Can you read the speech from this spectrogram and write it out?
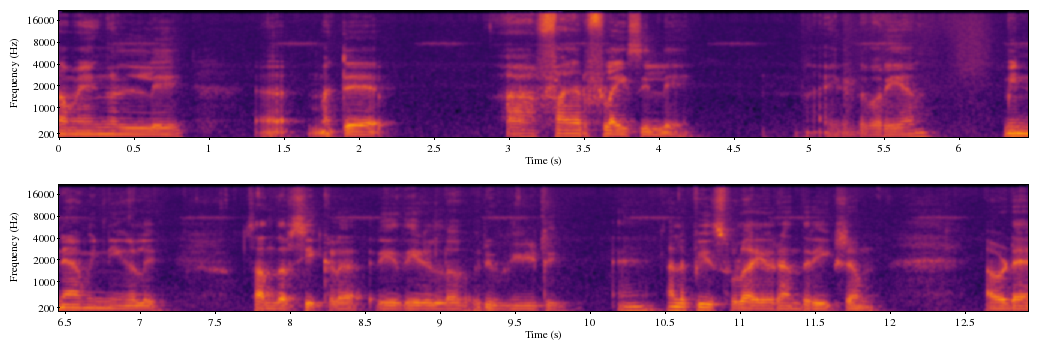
സമയങ്ങളിൽ മറ്റേ ഫയർ ഫ്ലൈസ് ഇല്ലേ? അതിനെന്താ പറയുക മിന്നാമിന്നികൾ സന്ദർശിക്കുന്ന രീതിയിലുള്ള ഒരു വീട്. നല്ല പീസ്ഫുള്ളായ ഒരു അന്തരീക്ഷം. അവിടെ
